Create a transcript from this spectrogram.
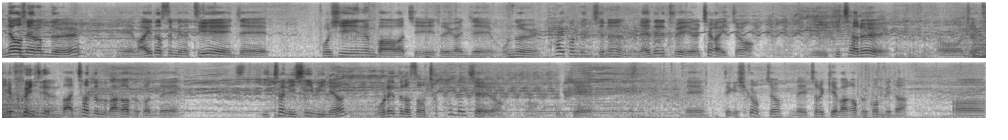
안녕하세요 여러분들. 예, 마이더스입니다. 뒤에 이제 보시는 바와 같이 저희가 이제 오늘 할 컨텐츠는 레드리투의 열차가 있죠 이 기차를 어, 저 뒤에 보이는 마차들로 막아볼 건데 2022년 올해 들어서 첫 컨텐츠예요. 어, 이렇게 네 되게 시끄럽죠? 네 저렇게 막아볼 겁니다. 어,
